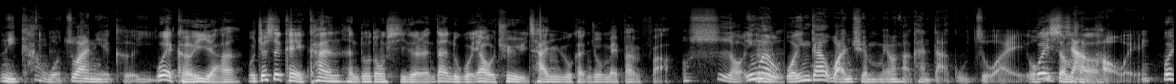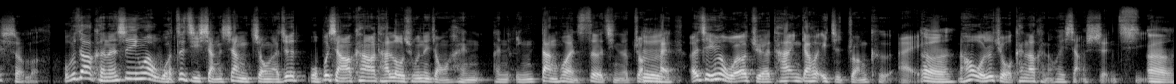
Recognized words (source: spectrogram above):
你看我做爱，你也可以。我也可以啊，我就是可以看很多东西的人，但如果要我去参与，我可能就没办法。哦，是哦，因为我应该完全没办法看大姑做爱，我会吓跑哎。为什么？我不知道，可能是因为我自己想象中啊，就是我不想要看到他露出那种很很淫荡或很色情的状态，嗯。而且因为我又觉得他应该会一直装可爱，嗯。然后我就觉得我看到可能会想生气，嗯，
